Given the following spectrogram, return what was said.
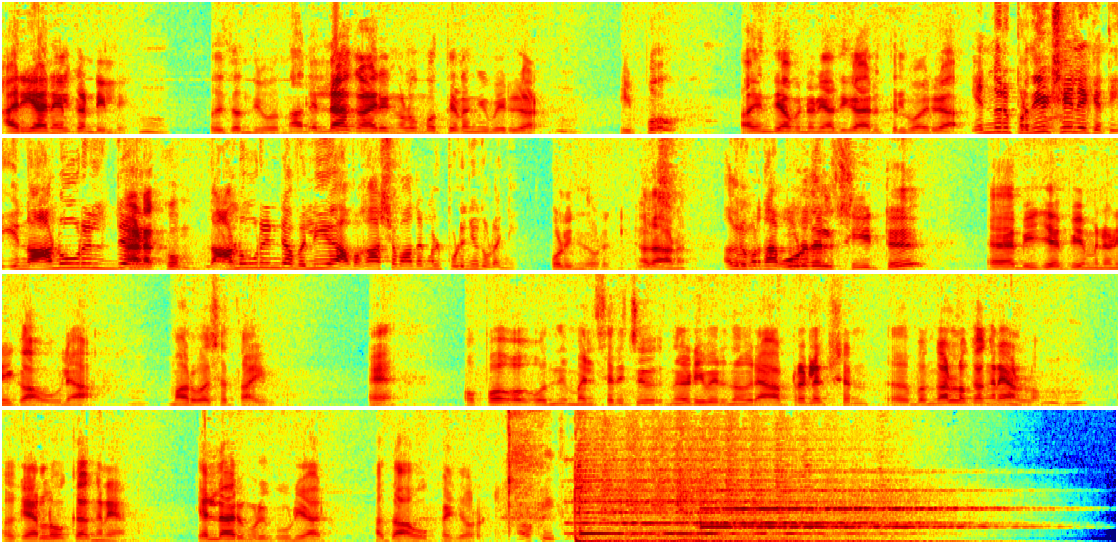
ഹരിയാനയിൽ കണ്ടില്ലേ? പ്രതിസന്ധി വന്നു. എല്ലാ കാര്യങ്ങളും ഒത്തിണങ്ങി വരികയാണ്. ഇപ്പോ ഇന്ത്യ മുന്നണി അധികാരത്തിൽ വരിക. എന്നൊരു പ്രതീക്ഷയിലേക്ക് എത്തി ഈ നാനൂറിന്റെ അടക്കം നാനൂറിന്റെ വലിയ അവകാശവാദങ്ങൾ പൊളിഞ്ഞു തുടങ്ങി. പൊളിഞ്ഞു തുടങ്ങി. അതാണ്. അതൊരു കൂടുതൽ സീറ്റ് ബി ജെ പി മുന്നണിക്കാവൂല. മറുവശത്തായിരിക്കും ഏ ഒപ്പം ഒന്ന് മത്സരിച്ച് നേടി വരുന്നവർ ആഫ്റ്റർ ഇലക്ഷൻ ബംഗാളിലൊക്കെ അങ്ങനെയാണല്ലോ. കേരളമൊക്കെ അങ്ങനെയാണ്. എല്ലാവരും കൂടി കൂടിയാൽ അതാവും മെജോറിറ്റി ഓക്കെ.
